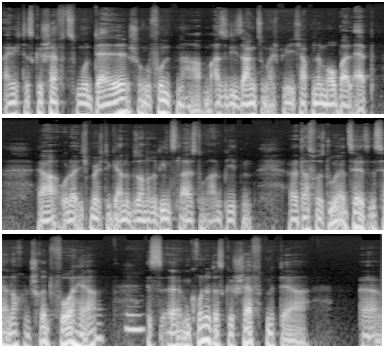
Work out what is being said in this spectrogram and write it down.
eigentlich das Geschäftsmodell schon gefunden haben. Also die sagen zum Beispiel, ich habe eine Mobile-App, ja, oder ich möchte gerne besondere Dienstleistungen anbieten. Äh, das, was du erzählst, ist ja noch ein Schritt vorher, mhm. ist äh, im Grunde das Geschäft mit der äh,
